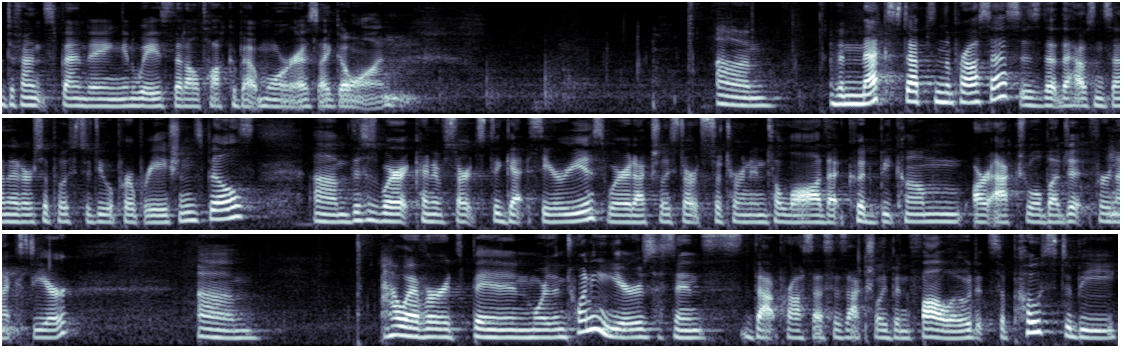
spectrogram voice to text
defense spending in ways that I'll talk about more as I go on. Um, the next steps in the process is that the House and Senate are supposed to do appropriations bills. Um, this is where it kind of starts to get serious, where it actually starts to turn into law that could become our actual budget for next year. Um, however, it's been more than 20 years since that process has actually been followed. It's supposed to be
